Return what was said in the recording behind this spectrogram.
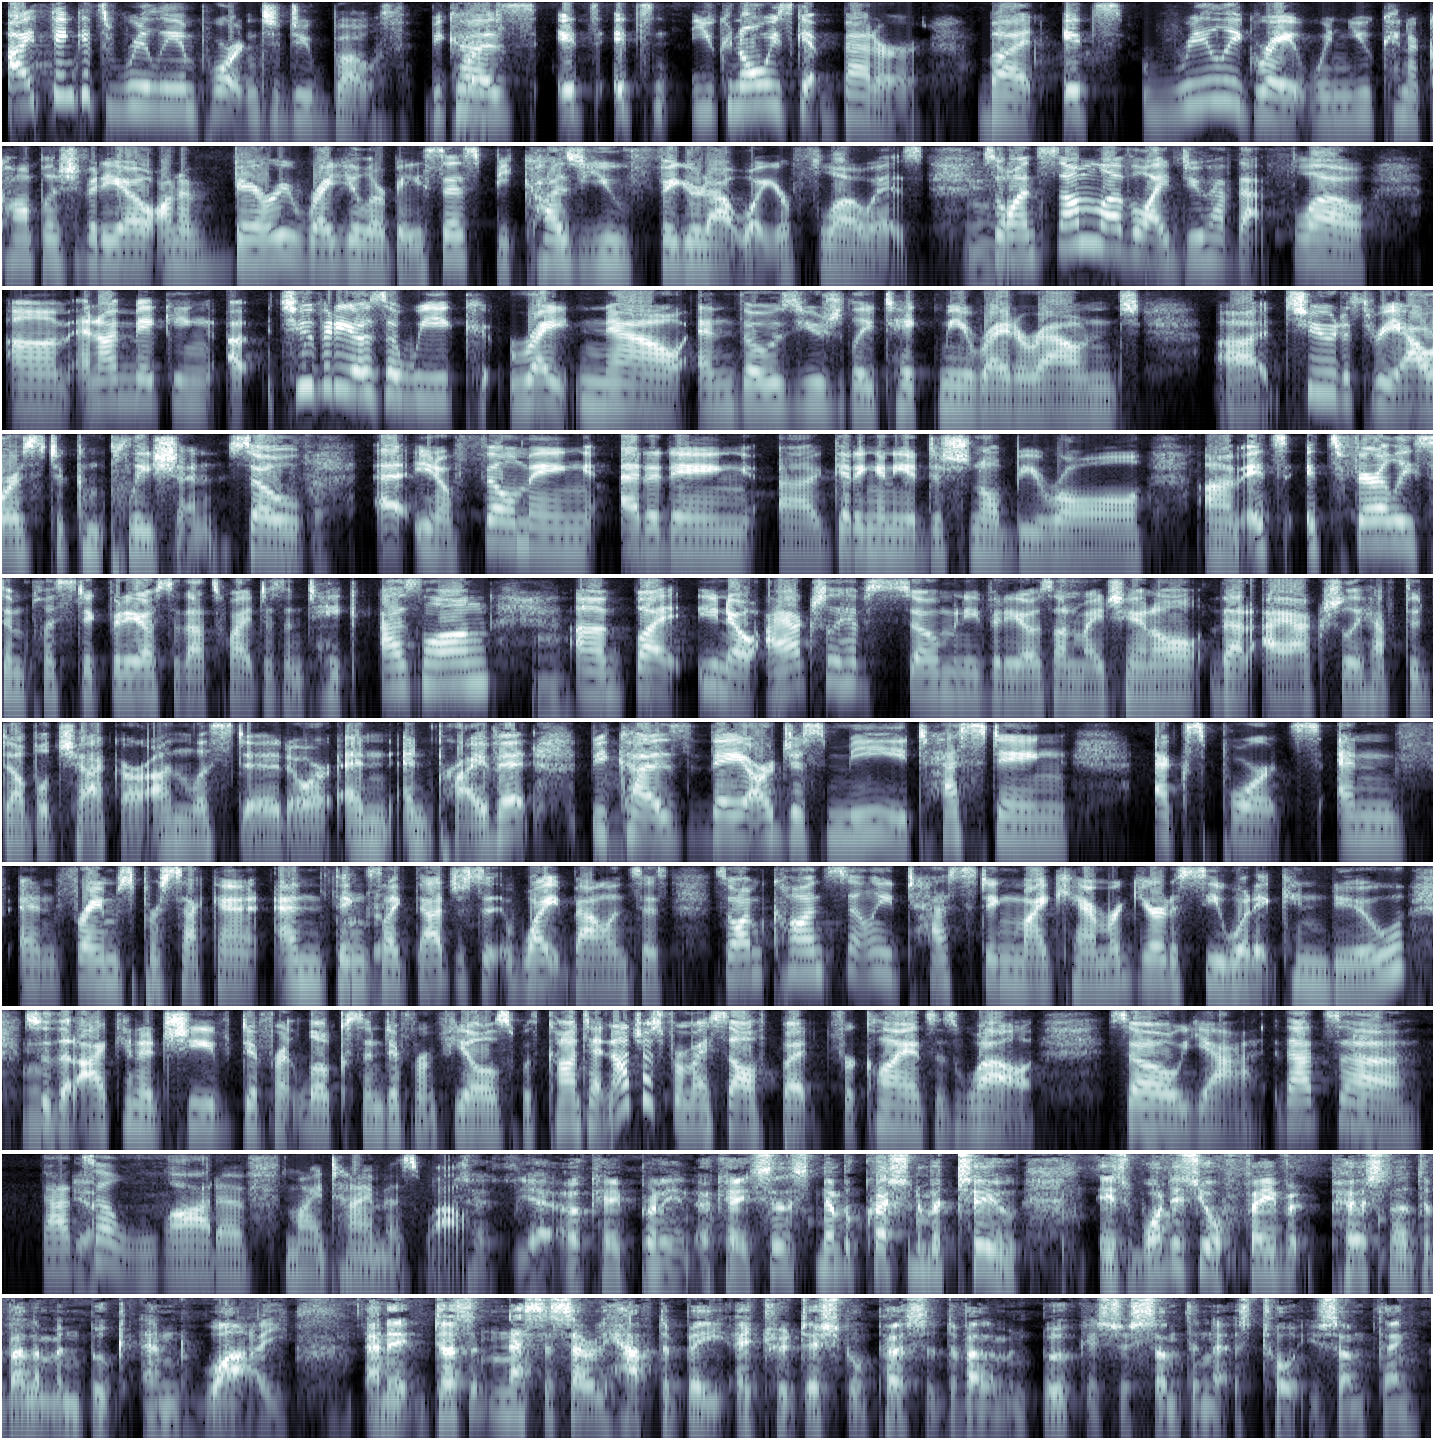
I think it's really important to do both because right. it's it's you can always get better, but it's really great when you can accomplish video on a very regular basis because you've figured out what your flow is. Mm. So on some level, I do have that flow, um, and I'm making uh, two videos a week right now, and those usually take me right around uh, two to three hours to completion. So, uh, you know, filming, editing, uh, getting any additional B-roll. Um, it's it's fairly simplistic video, so that's why it doesn't take as long. Mm. Um, but you know, I actually have so many videos on my channel that I actually have to double check are unlisted or and and private mm. because mm. they are just me testing exports and and frames per second and things okay. like that just uh, white balances so i'm constantly testing my camera gear to see what it can do mm. so that i can achieve different looks and different feels with content not just for myself but for clients as well so mm. yeah that's yeah. uh that's yeah. a lot of my time as well. Yeah. Okay. Brilliant. Okay. So this number question number two is what is your favorite personal development book and why? And it doesn't necessarily have to be a traditional personal development book. It's just something that has taught you something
